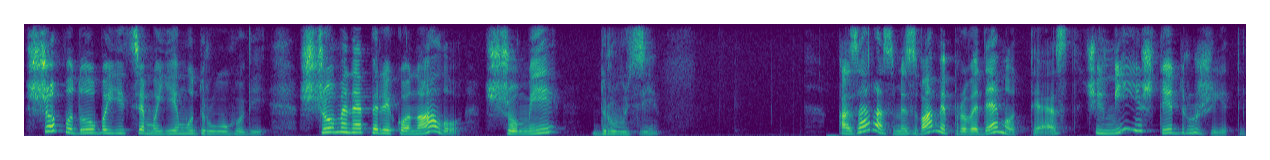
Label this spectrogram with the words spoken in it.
що подобається моєму другові, що мене переконало, що ми друзі. А зараз ми з вами проведемо тест, чи вмієш ти дружити.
